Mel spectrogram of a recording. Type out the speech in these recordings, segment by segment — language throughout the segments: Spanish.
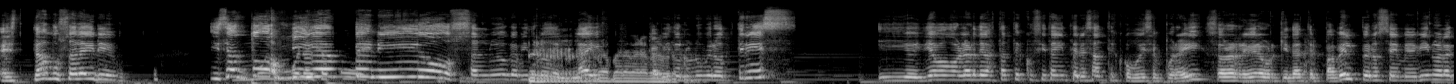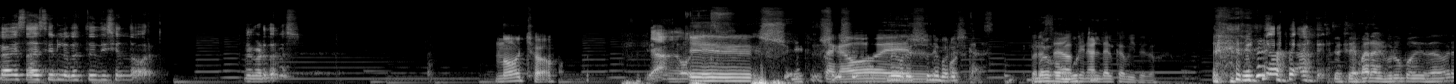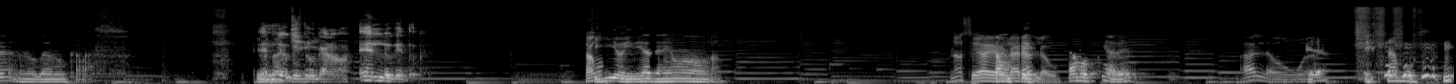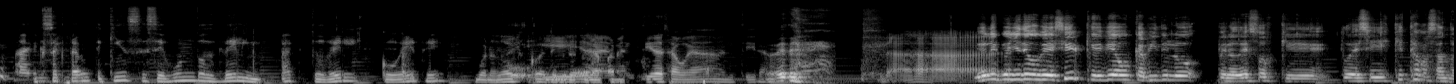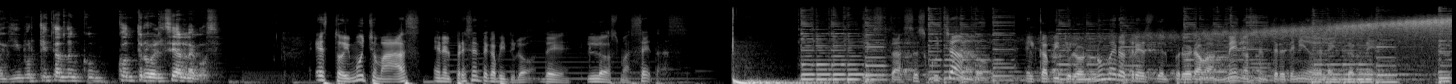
Estamos al aire. Y sean todos bienvenidos al nuevo capítulo del live, Para, para, para, para, capítulo para. número 3. Y hoy día vamos a hablar de bastantes cositas interesantes, como dicen por ahí. Solo Rivera por quitarte el papel, pero se me vino a la cabeza decir lo que estoy diciendo ahora. ¿Me perdonas? No, chao. Ya, me voy. Eh, Se acabó el podcast. Pero será al final del capítulo. Se separa el grupo desde ahora, no nos vemos nunca más. es lo que toca, no. Es lo que toca. ¿Estamos? Chiquillos, hoy día tenemos. Ah. No, si va a ¿Estamos hablar, qué? habla. Estamos qué, a ver. Habla, Mira, Estamos a exactamente 15 segundos del impacto del cohete. Bueno, no del cohete, pero de la mentira esa weá, mentira. Lo único que yo tengo que decir que hoy día un capítulo, pero de esos que tú decís, ¿qué está pasando aquí? ¿Por qué está tan con- controversial la cosa? Esto y mucho más en el presente capítulo de Los Macetas. Estás escuchando el capítulo número 3 del programa menos entretenido de la internet.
